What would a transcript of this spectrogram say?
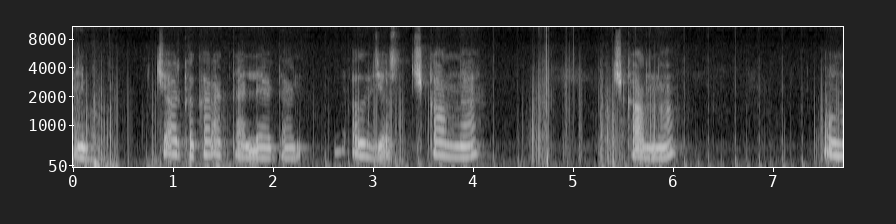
yani çarka karakterlerden alacağız. Çıkanla çıkanla onu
